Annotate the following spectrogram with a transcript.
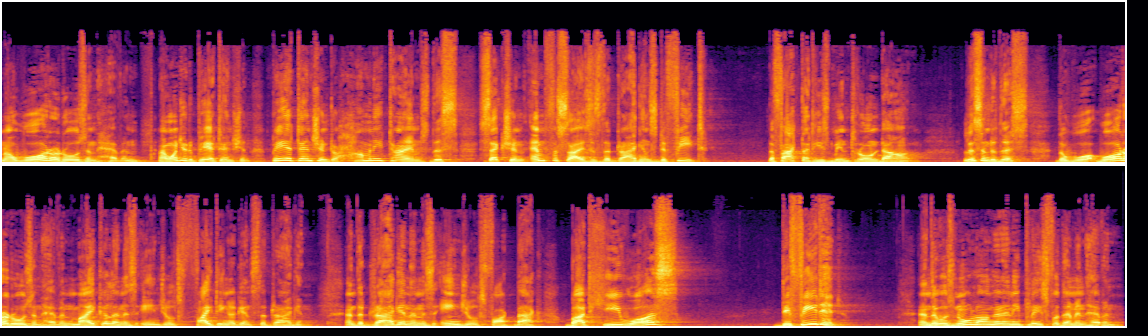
Now, war arose in heaven. I want you to pay attention. Pay attention to how many times this section emphasizes the dragon's defeat, the fact that he's been thrown down. Listen to this. The war, war, arose in heaven, Michael and his angels fighting against the dragon. And the dragon and his angels fought back. But he was defeated. And there was no longer any place for them in heaven.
